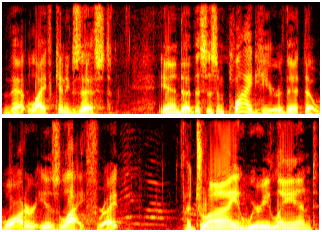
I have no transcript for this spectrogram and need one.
that life can exist. And uh, this is implied here that uh, water is life, right? A dry and weary land,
